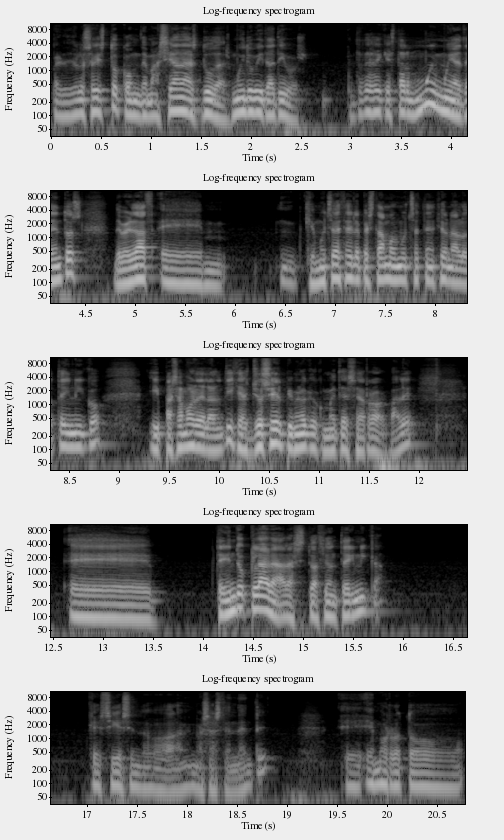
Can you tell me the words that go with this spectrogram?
pero yo los he visto con demasiadas dudas, muy dubitativos. Entonces hay que estar muy, muy atentos, de verdad, eh, que muchas veces le prestamos mucha atención a lo técnico y pasamos de las noticias. Yo soy el primero que comete ese error, ¿vale? Eh, teniendo clara la situación técnica, que sigue siendo ahora mismo ascendente, eh, hemos roto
